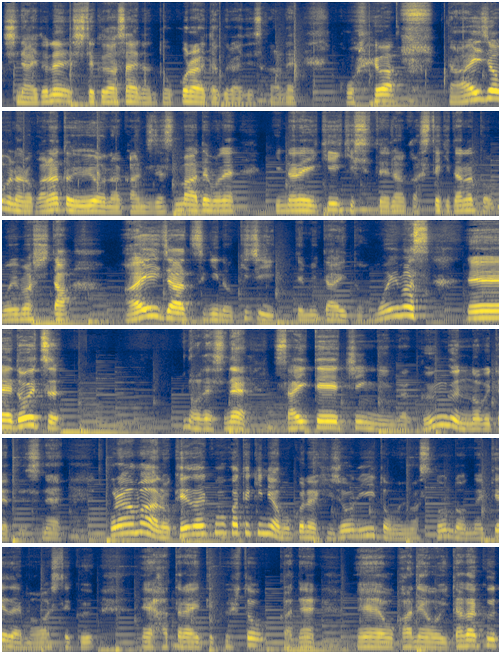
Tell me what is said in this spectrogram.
しないとね、してくださいなんて怒られたぐらいですからね、これは大丈夫なのかなというような感じです。まあでもね、みんなね、生き生きしててなんか素敵だなと思いました。はい、じゃあ次の記事いってみたいと思います。えー、ドイツのですね、最低賃金がぐんぐん伸びててですね、これはまあ、あの経済効果的には僕はね、非常にいいと思います。どんどんね、経済回していく、えー、働いていく人がね、えー、お金をいただく、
